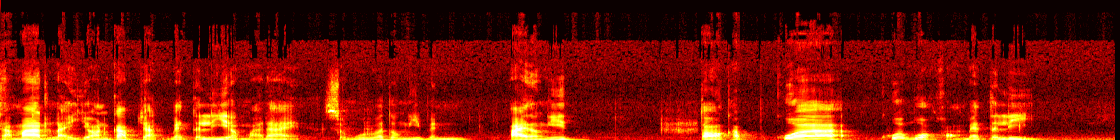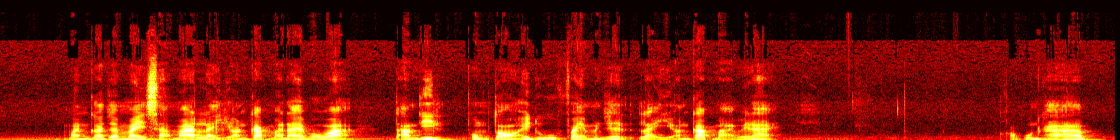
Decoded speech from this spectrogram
สามารถไหลย้อนกลับจากแบตเตอรี่ออกมาได้ สมมุติว่าตรงนี้เป็นปลายตรงนี้ต่อกับขั้วขั้วบวกของแบตเตอรี่ มันก็จะไม่สามารถไหลย้อนกลับมาได้ เพราะว่า ตามที่ผมต่อให้ดูไฟมันจะไหลย้อนกลับมาไม่ได้ ขอบคุณครับ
